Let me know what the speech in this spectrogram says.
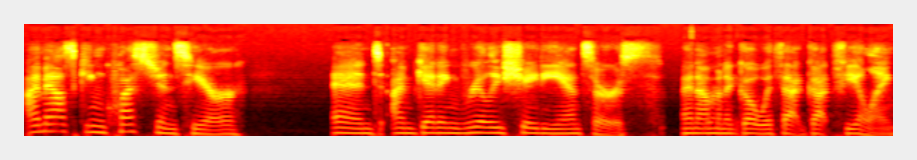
I'm asking questions here and I'm getting really shady answers. And I'm going to go with that gut feeling.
